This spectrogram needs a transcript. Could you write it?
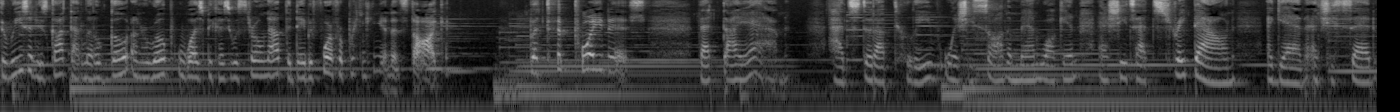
the reason he's got that little goat on a rope was because he was thrown out the day before for bringing in his dog. But the point is that Diane had stood up to leave when she saw the man walk in and she sat straight down again and she said,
